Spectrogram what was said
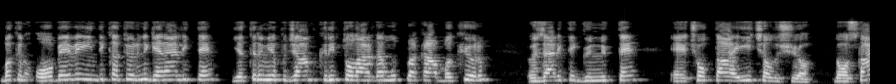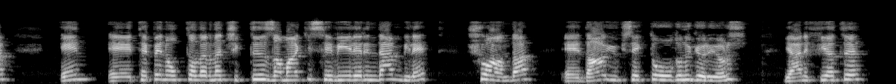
Bakın OBV indikatörünü genellikle yatırım yapacağım kriptolarda mutlaka bakıyorum. Özellikle günlükte e, çok daha iyi çalışıyor dostlar. En e, tepe noktalarına çıktığı zamanki seviyelerinden bile şu anda e, daha yüksekte olduğunu görüyoruz. Yani fiyatı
